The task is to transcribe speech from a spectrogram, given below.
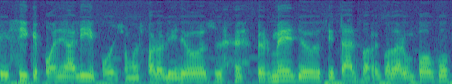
e sí que poñen ali pois uns farolillos vermellos e tal para recordar un pouco,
